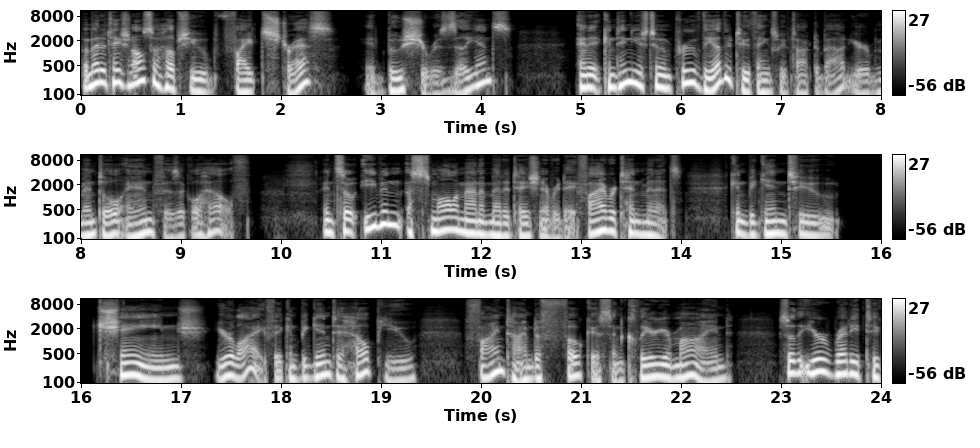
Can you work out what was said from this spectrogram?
But meditation also helps you fight stress, it boosts your resilience, and it continues to improve the other two things we've talked about your mental and physical health. And so, even a small amount of meditation every day, five or 10 minutes, can begin to change your life. It can begin to help you find time to focus and clear your mind so that you're ready to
